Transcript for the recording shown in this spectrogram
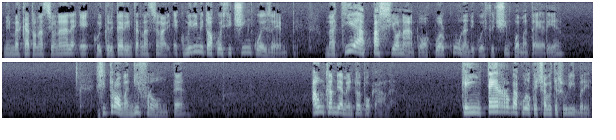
nel mercato nazionale e con i criteri internazionali. Ecco, mi limito a questi cinque esempi, ma chi è appassionato a qualcuna di queste cinque materie si trova di fronte a un cambiamento epocale che interroga quello che ci avete sui libri,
